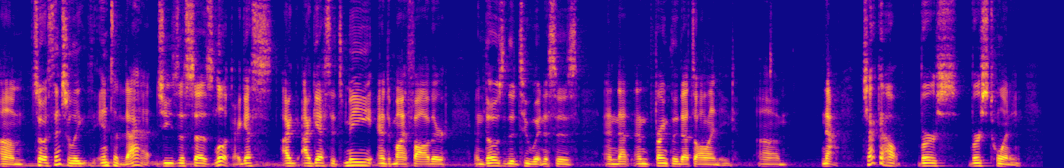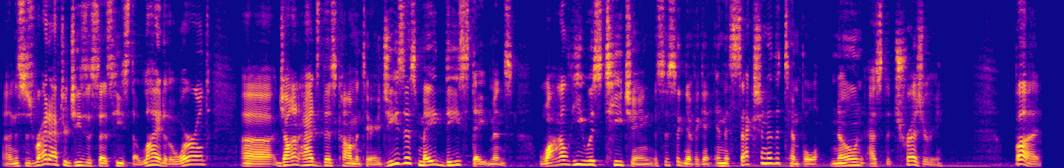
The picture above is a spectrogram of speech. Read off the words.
Um, so essentially, into that, Jesus says, "Look, I guess I, I guess it's me and my Father, and those are the two witnesses, and that, and frankly, that's all I need." Um, now, check out verse verse 20 and this is right after jesus says he's the light of the world. Uh, john adds this commentary. Jesus made these statements while he was teaching this is significant in the section of the temple known as the treasury. But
